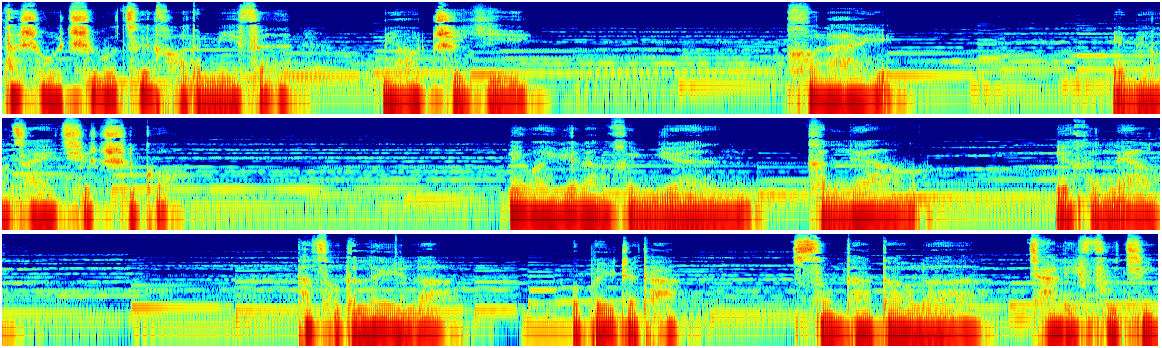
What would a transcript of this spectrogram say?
那是我吃过最好的米粉，没有之一。后来也没有在一起吃过。那晚月亮很圆，很亮，也很凉。他走的累了，我背着他，送他到了家里附近。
